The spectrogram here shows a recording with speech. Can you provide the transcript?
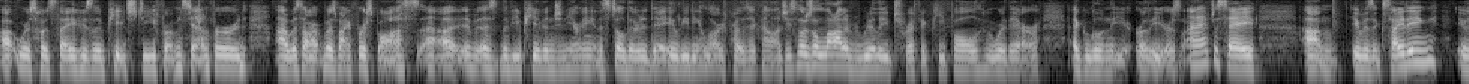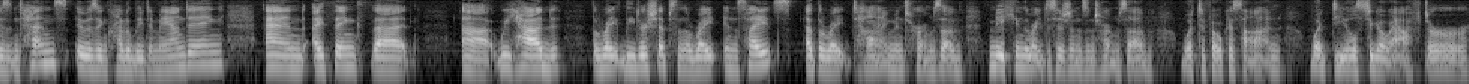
uh, Urs Hölzle, who's a PhD from Stanford, uh, was our, was my first boss uh, as the VP of engineering, and is still there today, leading a large part of technology. So there's a lot of really terrific people who were there at Google in the early years. And I have to say, um, it was exciting, it was intense, it was incredibly demanding, and I think that uh, we had the right leaderships and the right insights at the right time in terms of making the right decisions in terms of what to focus on, what deals to go after,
